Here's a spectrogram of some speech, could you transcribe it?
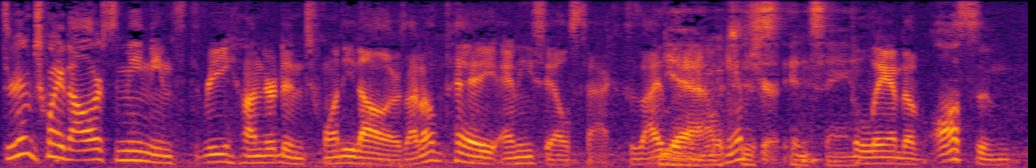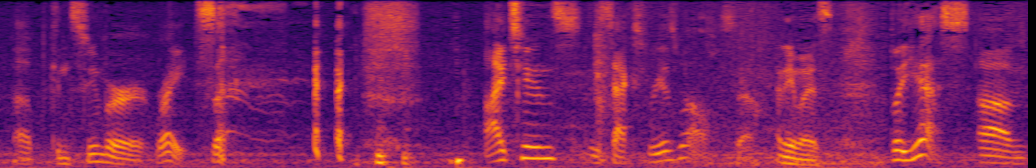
Three hundred twenty dollars to me means three hundred and twenty dollars. I don't pay any sales tax because I live yeah, in New which Hampshire, is insane. the land of awesome uh, consumer rights. iTunes is tax free as well. So, anyways, but yes, um,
